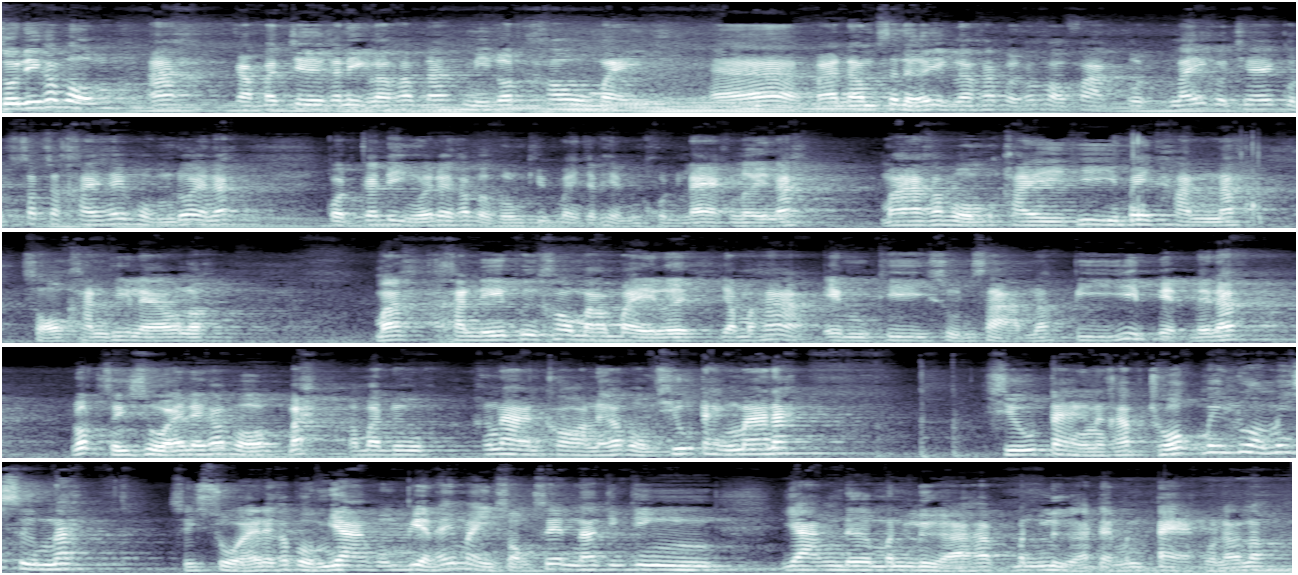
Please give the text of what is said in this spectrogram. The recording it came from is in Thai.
สวัสดีครับผมอะกลับมาเจอกันอีกแล้วครับนะ มีรถเข้าใหม่อ่ามานำเสนออีกแล้วครับผมก็ขอฝากกดไลค์กดแชร์กดซับสไครต์ให้ผมด้วยนะ กดกระดิ่งไว้เลยครับเดี๋ยวผมคลิปใหม่จะได้เห็นเป็นคนแรกเลยนะ มาครับผมใครที่ไม่ทันนะสองคันที่แล้วเนาะมาคันนี้เพิ่งเข้ามาใหม่เลย Yamaha MT 0 3 นะปี 21 เลยนะ รถสวยๆเลยครับผมมาเอามาดูข้างหน้ากันก่อนเลยครับผมชิวแต่งมานะ ชิวแต่งนะครับโชคไม่ร่วงไม่ซึมนะสวยๆเลยครับผมยางผมเปลี่ยนให้ใหม่อีกสองเส้นนะ จริง ๆ ยางเดิมมันเหลือครับ มันเหลือแต่มันแตกหมดแล้วเนาะ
